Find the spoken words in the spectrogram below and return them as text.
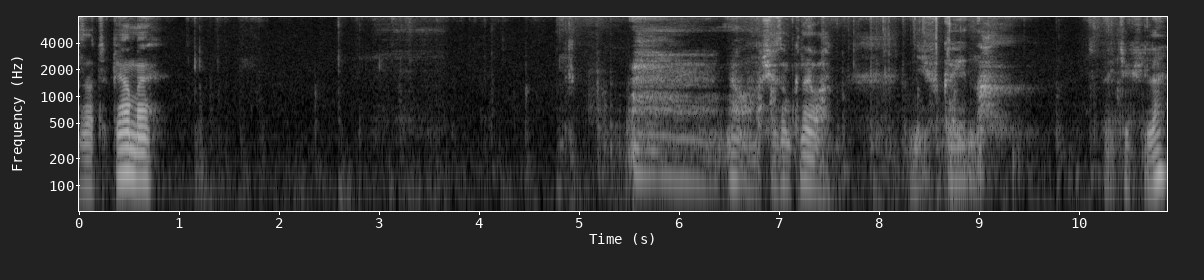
zaczepiamy. No, ona się zamknęła. Dziwka jedna. Czekajcie chwilę.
